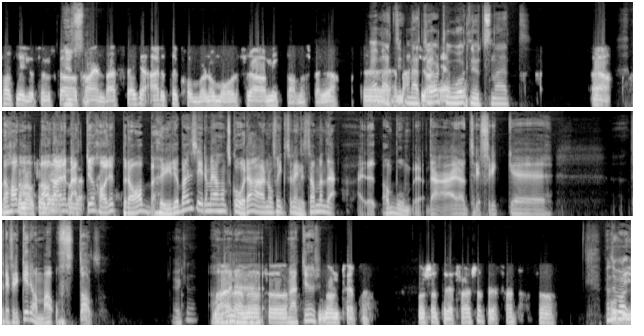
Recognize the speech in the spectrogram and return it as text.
for at Lillesund skal Husen. ta enda et steg, er at det kommer noen mål fra midtbanespillere. Ja, Eh, Matthew, Matthew har to, og Knutsen er ett. Ja. Men han, Men altså, han er Matthew har et bra høyrebein, sier de. men Han skåra her nå for ikke så lenge siden, men det er, han bomber Det er, treffer ikke Treffer ikke ramma ofte, altså. Gjør ikke det? Han Nei, er, nei, men eh, altså, Matthew. når han treffer, når han treffer, så treffer han. Så, Men du var,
